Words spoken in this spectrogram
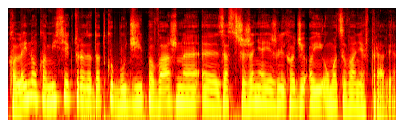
kolejną komisję, która w dodatku budzi poważne e, zastrzeżenia, jeżeli chodzi o jej umocowanie w prawie?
